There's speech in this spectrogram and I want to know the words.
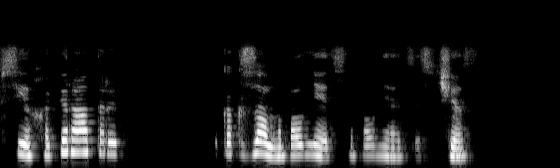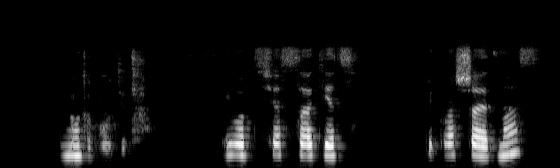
всех. Операторы. Как зал наполняется, наполняется сейчас. Вот. Это будет. И вот сейчас отец приглашает нас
